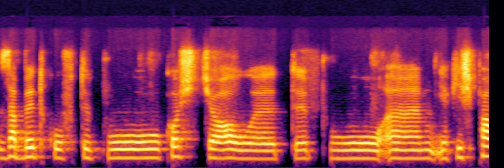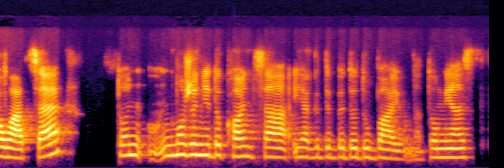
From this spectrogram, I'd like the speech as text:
zabytków typu kościoły, typu jakieś pałace, to może nie do końca jak gdyby do Dubaju. Natomiast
